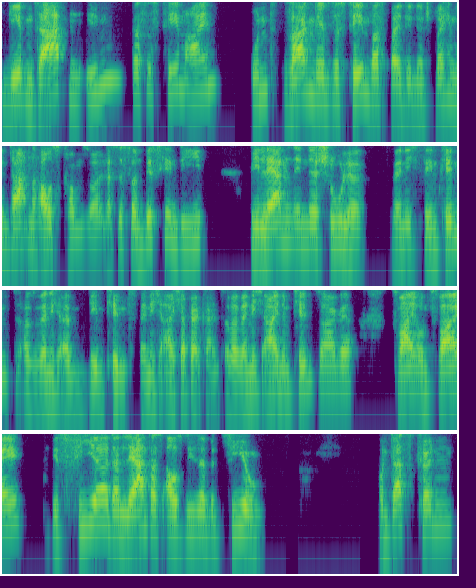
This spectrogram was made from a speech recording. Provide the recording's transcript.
geben Daten in das System ein und sagen dem System, was bei den entsprechenden Daten rauskommen soll. Das ist so ein bisschen wie, wie Lernen in der Schule. Wenn ich dem Kind, also wenn ich einem, dem Kind, wenn ich, ich habe ja keins, aber wenn ich einem Kind sage, zwei und zwei ist vier, dann lernt das aus dieser Beziehung. Und das können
